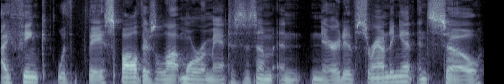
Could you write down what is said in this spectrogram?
I think with baseball, there's a lot more romanticism and narrative surrounding it, and so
